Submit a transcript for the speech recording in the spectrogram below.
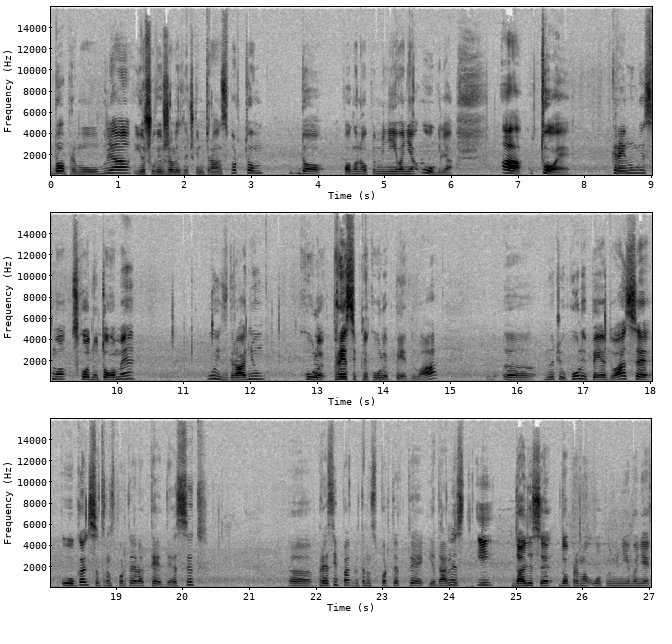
dopremu uglja, još uvek železničkim transportom, do pogona oplemenjivanja uglja. A to je, krenuli smo shodno tome u izgradnju kule, presipne kule P2. Znači, u kuli P2 se ugalj sa transportera T10 presipa na transporter T11 i dalje se doprema u oplemenjivanje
